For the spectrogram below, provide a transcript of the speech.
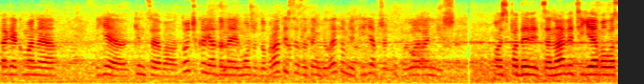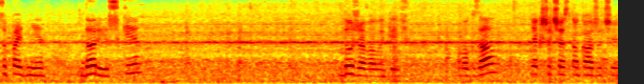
Так як в мене є кінцева точка, я до неї можу добратися за тим білетом, який я вже купила раніше. Ось подивіться, навіть є велосипедні доріжки. Дуже великий вокзал, якщо чесно кажучи.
